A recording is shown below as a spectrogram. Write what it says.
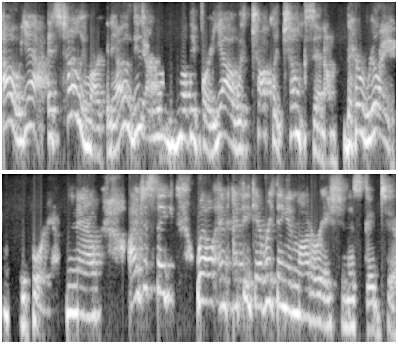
Oh yeah, it's totally marketing. Oh, these yeah. are really healthy for you. Yeah, with chocolate chunks in them. They're really right. healthy for you. Now, I just think well, and I think everything in moderation is good too.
